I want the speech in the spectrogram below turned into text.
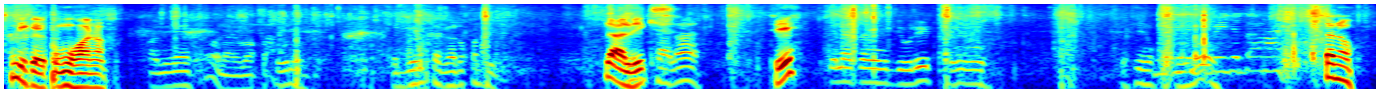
Hindi kayo kumuha ng Kami ay wala naman katulong. Sabi yung Tagalog ka din. Lalix. Si? Tinatanong ni Juliet kung sino katulong. Tano?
